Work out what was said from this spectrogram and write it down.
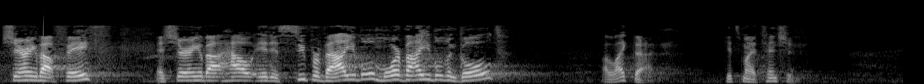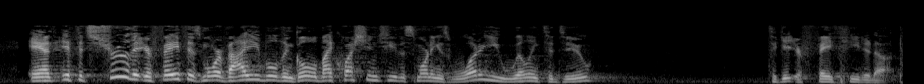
sharing about faith and sharing about how it is super valuable, more valuable than gold. I like that. Gets my attention. And if it's true that your faith is more valuable than gold, my question to you this morning is what are you willing to do to get your faith heated up?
